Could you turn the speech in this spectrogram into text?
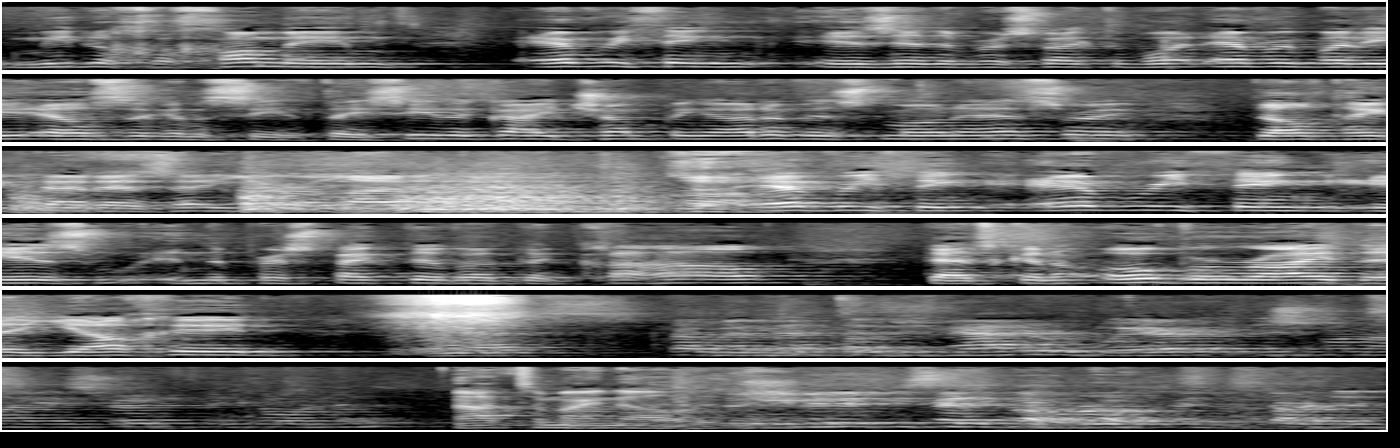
Midu Chachamim, everything is in the perspective of what everybody else is going to see. If they see the guy jumping out of his Shemona Esrei, they'll take that as, hey, you're allowed to do it. So oh. everything, everything is in the perspective of the Kahal that's going to override the Yachid. And that's, does it matter where in the Shemona Esrei the Kohen is? Not to my knowledge. So even if he says Baruch and started.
